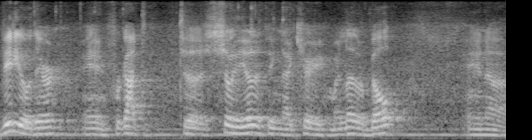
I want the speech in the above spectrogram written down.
video there and forgot to, to, show the other thing that I carry, my leather belt. And uh,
